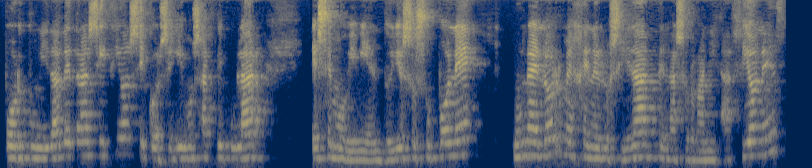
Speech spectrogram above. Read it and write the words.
oportunidad de transición si conseguimos articular ese movimiento. Y eso supone una enorme generosidad en las organizaciones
